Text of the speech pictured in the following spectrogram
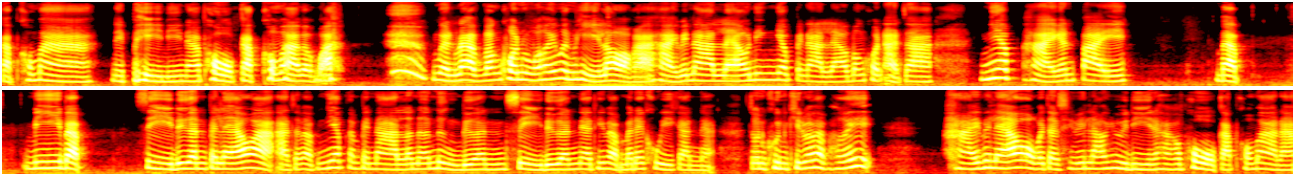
กลับเข้ามาในปีนี้นะโผล่กลับเข้ามาแบบว่า เหมือนแบบบางคนบอกว่าเฮ้ยมือนผีหลอกอะหายไปนานแล้ว นิ่งเงียบไปนานแล้ว บางคนอาจจะเงียบหายกันไป แบบมีแบบสี่เดือนไปแล้วอะ อาจจะแบบเงียบกันไปนานแล้วเนอะหนึ่งเดือนสี่เดือนเนี่ยที่แบบไม่ได้คุยกันเนี่ย จนคุณคิดว่าแบบเฮ้ยหายไปแล้วออกไปจากชีวิตแล้วอยู่ดีนะคะเขาโผล่กลับเข้ามานะ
